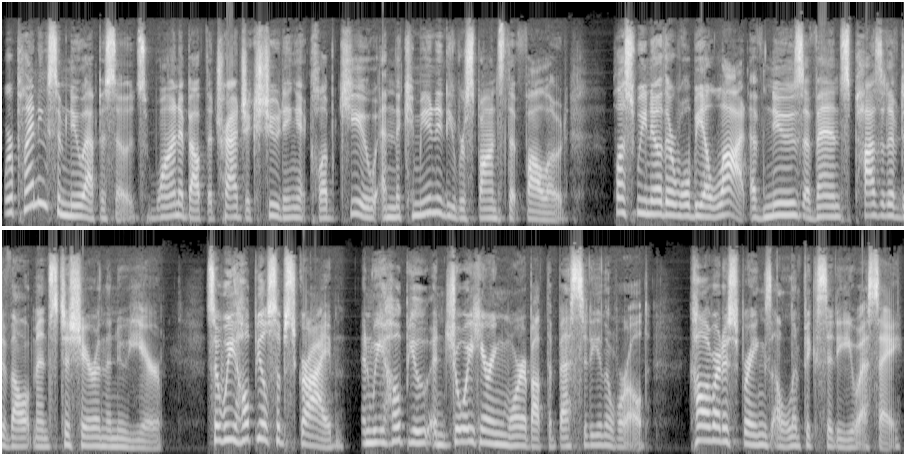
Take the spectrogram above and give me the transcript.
We're planning some new episodes, one about the tragic shooting at Club Q and the community response that followed. Plus, we know there will be a lot of news, events, positive developments to share in the new year. So we hope you'll subscribe and we hope you enjoy hearing more about the best city in the world, Colorado Springs, Olympic City, USA.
